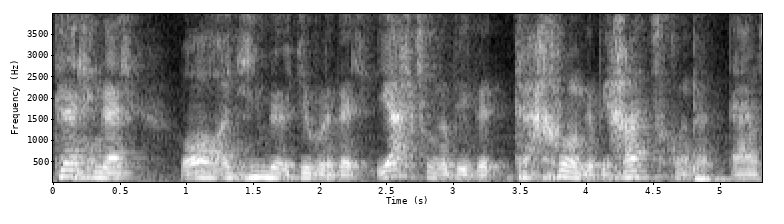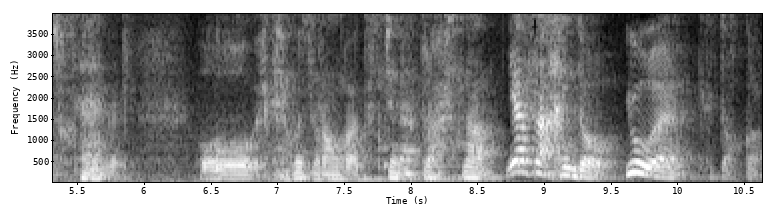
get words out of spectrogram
Тэгэл ингээл оо энэ хин бэ би бүр ингээл яалч ингээ би ингээ тэр ах руу ингээ би хараацахгүй ингээ аим сохтой ингээл оо гэл тамхи соронгоо төс чи над руу харснаа. Яасан ах юм дөө? Юу вэ? гэдэг тоххой.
